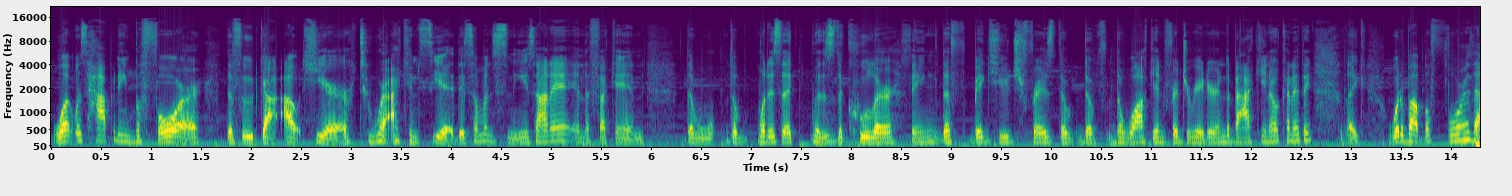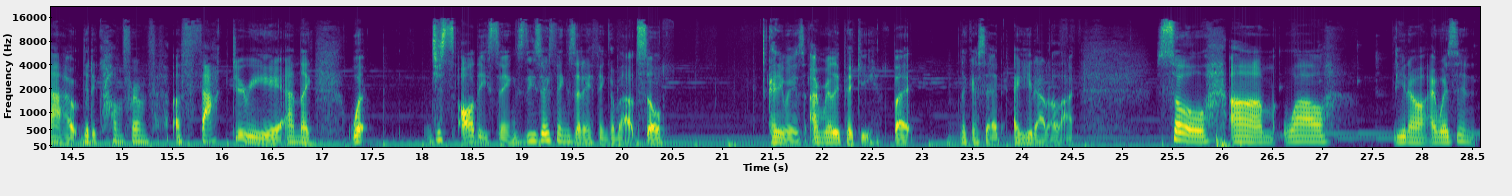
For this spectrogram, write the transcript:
what was happening before the food got out here to where I can see it? Did someone sneeze on it in the fucking the the what is it? What is the cooler thing? The big huge frizz, the the the walk-in refrigerator in the back, you know, kind of thing. Like, what about before that? Did it come from a factory? And like, what just all these things. These are things that I think about. So, anyways, I'm really picky, but like I said, I eat out a lot. So, um, while you know, I wasn't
